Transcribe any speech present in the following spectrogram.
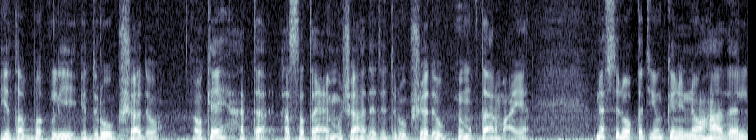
يطبق لي drop shadow okay حتى أستطيع مشاهدة drop shadow بمقدار معين. بنفس الوقت يمكن إنه هذا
